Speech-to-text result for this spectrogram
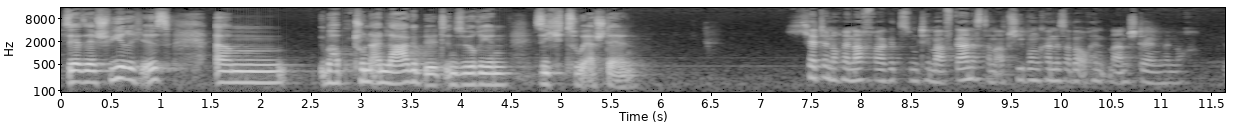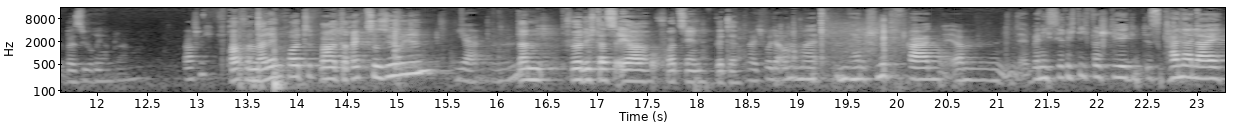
sehr, sehr schwierig ist, ähm, überhaupt schon ein Lagebild in Syrien sich zu erstellen. Ich hätte noch eine Nachfrage zum Thema Afghanistan-Abschiebung, kann es aber auch hinten anstellen, wenn noch bei Syrien bleiben. Darf ich? Frau von Mallinckrodt war direkt zu Syrien. Ja. Mhm. Dann würde ich das eher vorziehen, bitte. Ich wollte auch noch mal Herrn Schmidt fragen. Ähm, wenn ich Sie richtig verstehe, gibt es keinerlei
